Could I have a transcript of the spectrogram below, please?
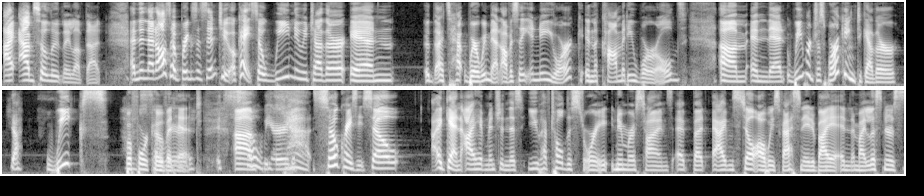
I absolutely love that. And then that also brings us into okay, so we knew each other in that's how, where we met, obviously in New York in the comedy world, um, and then we were just working together. Yeah. weeks before it's so COVID weird. hit. It's so Um, weird. Yeah, so crazy. So again, I have mentioned this. You have told this story numerous times, eh, but I'm still always fascinated by it, and my listeners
